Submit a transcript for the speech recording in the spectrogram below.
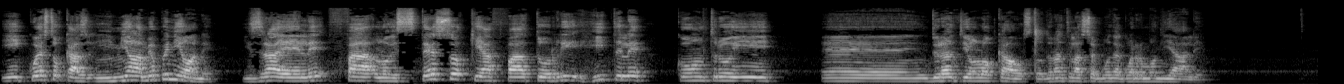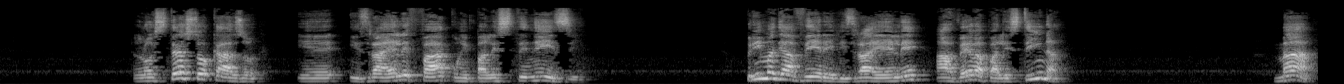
In questo caso, in mia, la mia opinione, Israele fa lo stesso che ha fatto Hitler contro i, eh, durante l'Olocausto, durante la seconda guerra mondiale. Lo stesso caso Israele fa con i palestinesi. Prima di avere l'Israele aveva Palestina, ma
